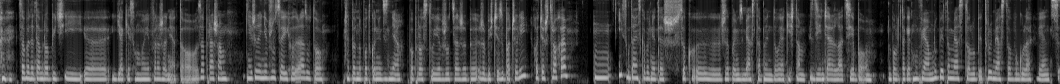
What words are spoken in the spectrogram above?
co będę tam robić i e, jakie są moje wrażenia, to zapraszam. Jeżeli nie wrzucę ich od razu, to na pewno pod koniec dnia po prostu je wrzucę, żeby, żebyście zobaczyli chociaż trochę. Mm, I z Gdańska pewnie też, y, że tak powiem, z miasta będą jakieś tam zdjęcia, relacje, bo, bo tak jak mówiłam, lubię to miasto, lubię Trójmiasto w ogóle, więc y,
